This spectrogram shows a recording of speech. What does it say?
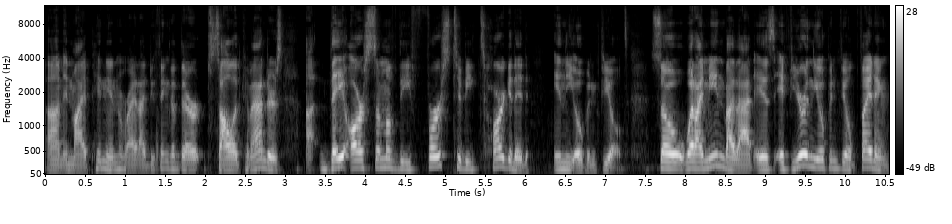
um, in my opinion right I do think that they're solid commanders uh, they are some of the first to be targeted in the open field. So what I mean by that is if you're in the open field fighting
